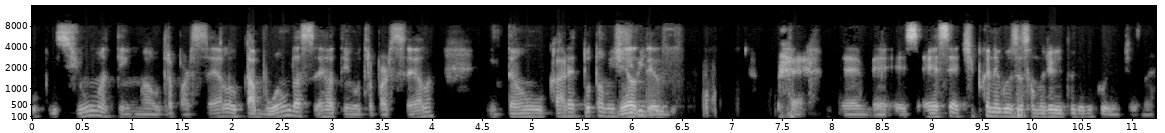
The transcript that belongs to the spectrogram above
o Criciúma tem uma outra parcela, o Tabuão da Serra tem outra parcela. Então o cara é totalmente Meu dividido. Deus. É, é, é, essa é a típica negociação da diretoria do Corinthians, né?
